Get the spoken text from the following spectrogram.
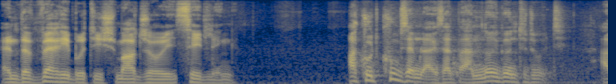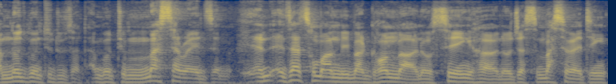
and the very British Marjorie seedling. I could cook them like that, but I'm not going to do it. I'm not going to do that. I'm going to macerate them. And, and that's reminded me my grandma, you know, seeing her, you know, just macerating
